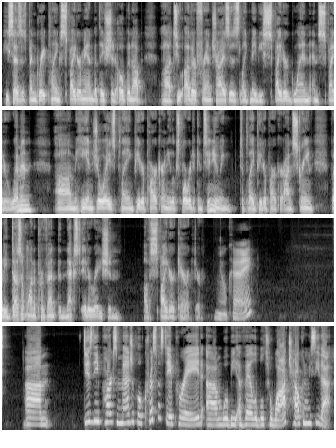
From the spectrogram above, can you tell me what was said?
He says it's been great playing Spider Man, but they should open up uh, to other franchises like maybe Spider Gwen and Spider Women. Um, he enjoys playing Peter Parker and he looks forward to continuing to play Peter Parker on screen, but he doesn't want to prevent the next iteration of Spider character. Okay. Um, Disney Parks Magical Christmas Day Parade um, will be available to watch. How can we see that?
